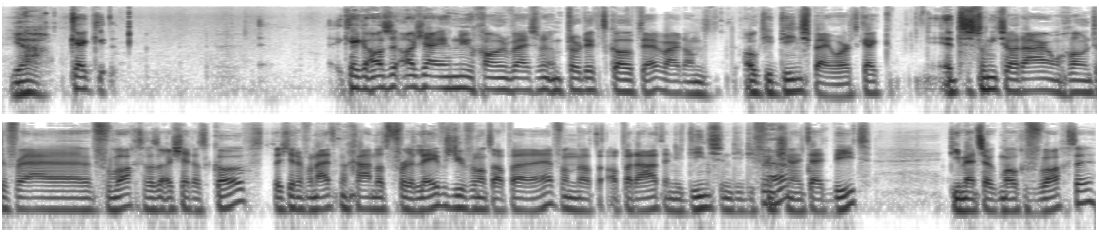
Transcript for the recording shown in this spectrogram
ja, Kijk, kijk als, als jij nu gewoon bij zo'n product koopt, hè, waar dan ook die dienst bij hoort. Kijk, het is toch niet zo raar om gewoon te ver- verwachten dat als jij dat koopt, dat je ervan uit kan gaan dat voor de levensduur van, het appa- hè, van dat apparaat en die diensten die die functionaliteit biedt, die mensen ook mogen verwachten.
